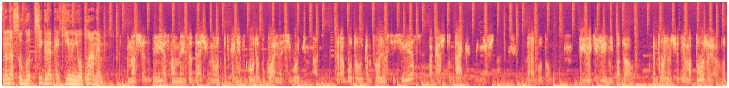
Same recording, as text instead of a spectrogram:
На носу год тигра, какие на него планы? У нас сейчас две основные задачи. Мы вот под конец года, буквально сегодня у нас заработал и контроллер CCS. Пока что так, конечно, заработал. Признаки жизни подал. Контроллер ЧДМа тоже. Вот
